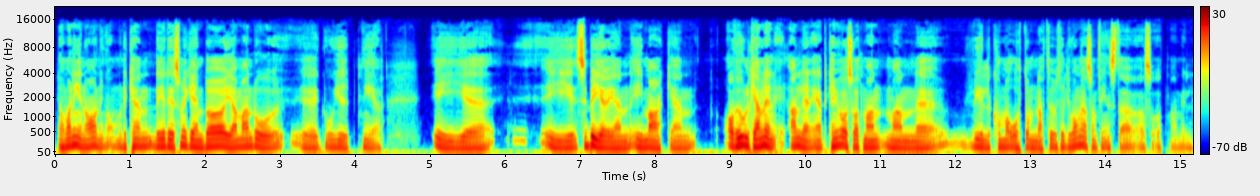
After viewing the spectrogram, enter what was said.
det har man ingen aning om. Och det, kan, det är det som är grejen, börjar man då eh, gå djupt ner i, eh, i Sibirien, i marken, av olika anledningar. Det kan ju vara så att man, man eh, vill komma åt de naturtillgångar som finns där, alltså att man vill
